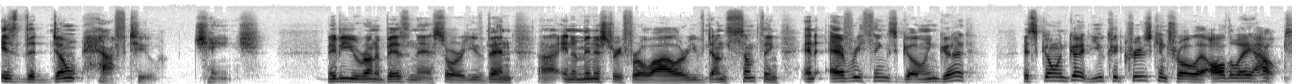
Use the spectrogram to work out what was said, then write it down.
is the don't have to change. Maybe you run a business or you've been uh, in a ministry for a while or you've done something and everything's going good. It's going good. You could cruise control it all the way out.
